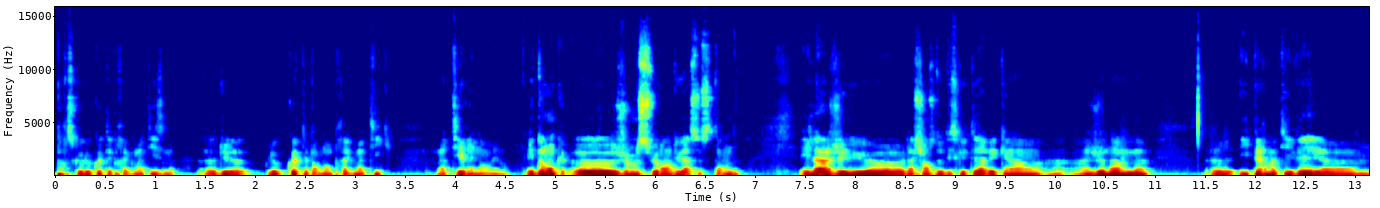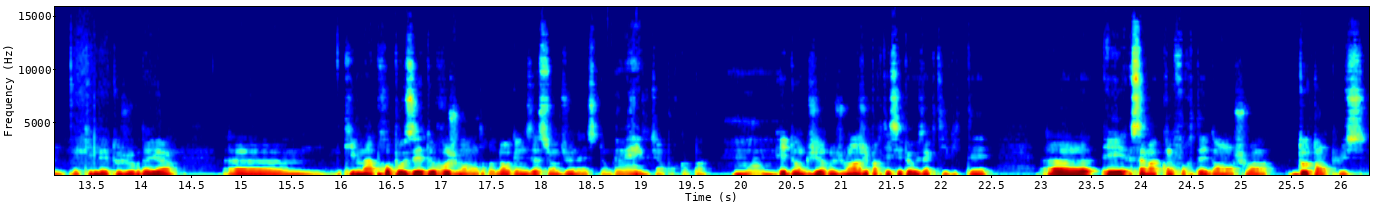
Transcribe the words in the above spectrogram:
Parce que le côté pragmatisme, du- le côté pardon, pragmatique m'attire énormément. Et donc, je me suis rendu à ce stand. Et là, j'ai eu euh, la chance de discuter avec un, un- un jeune homme euh, hyper motivé, euh, et qui l'est toujours d'ailleurs, qui m'a proposé de rejoindre l'organisation de jeunesse. Donc, je me Oui. dit, tiens, pourquoi pas. Mhm. Et donc j'ai rejoint, j'ai participé aux activités euh, et ça m'a conforté dans mon choix, d'autant plus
